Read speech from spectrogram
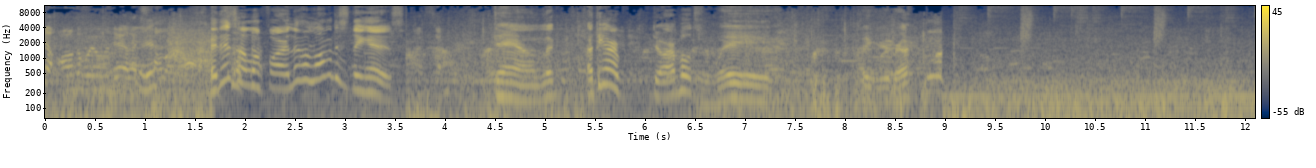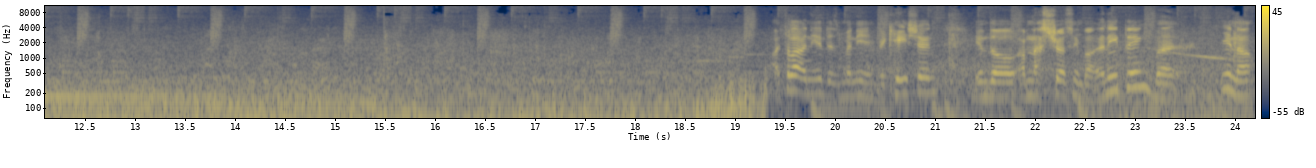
all the way over there like yeah. It is hella far. Look how long this thing is. Damn, look I think our the our boat is way bigger, bro. I feel like I need this mini vacation, even though I'm not stressing about anything, but you know,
